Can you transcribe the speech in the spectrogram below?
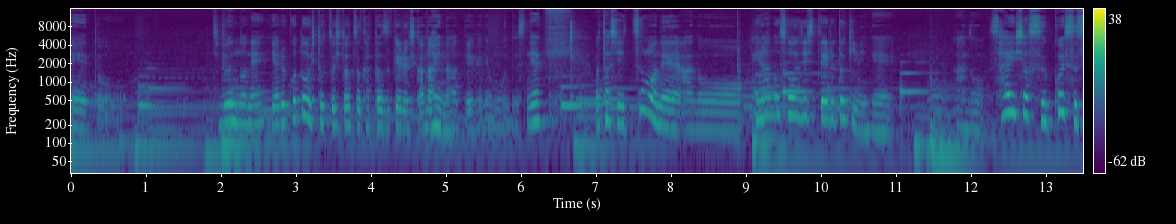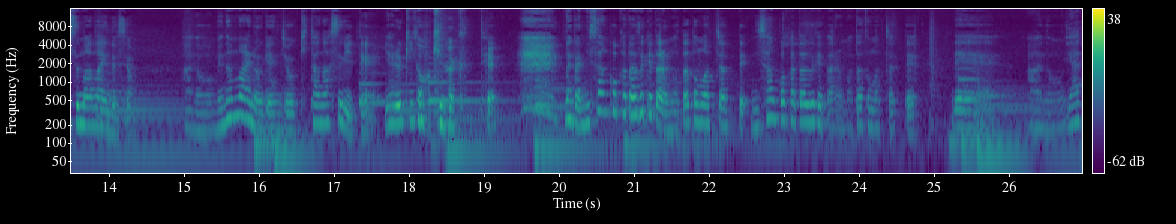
えーと、自分のねやることを一つ一つ片付けるしかないなっていうふうに思うんですね。私いつもねあの部屋の掃除している時にねあの最初すっごい進まないんですよ。あの目の前の現状汚すぎてやる気が起きなくってなんか23個片付けたらまた止まっちゃって23個片付けたらまた止まっちゃってであのやっ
